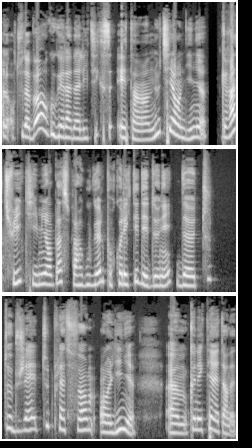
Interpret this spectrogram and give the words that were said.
Alors tout d'abord, Google Analytics est un outil en ligne gratuit qui est mis en place par Google pour collecter des données de tout objet, toute plateforme en ligne euh, connectée à Internet.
